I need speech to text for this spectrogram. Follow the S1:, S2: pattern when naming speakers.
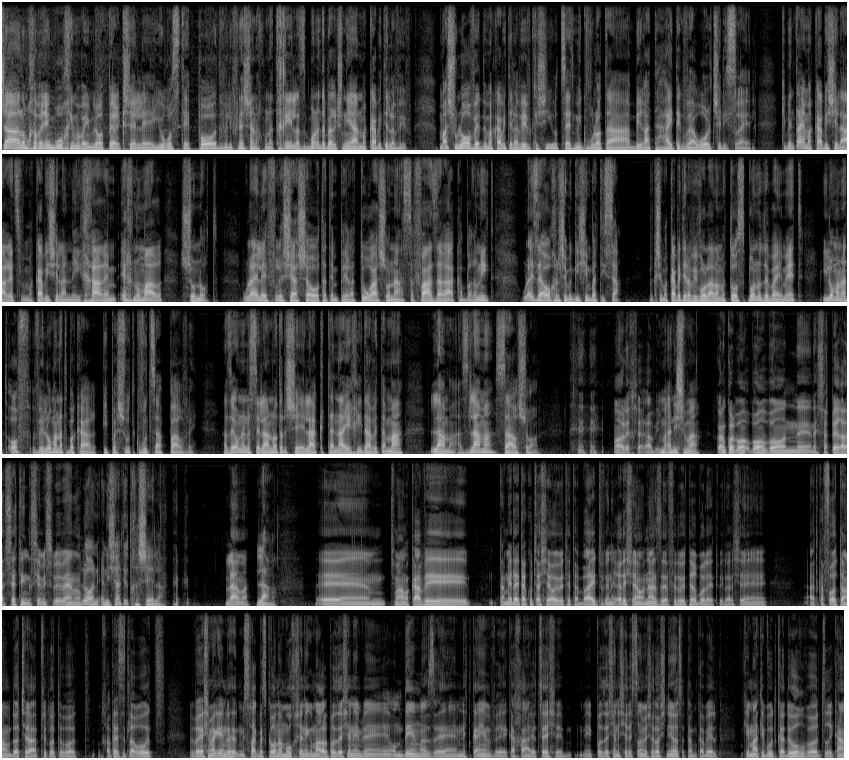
S1: שלום חברים, ברוכים הבאים לעוד פרק של אה, Eurostep Pod, ולפני שאנחנו נתחיל, אז בואו נדבר שנייה על מכבי תל אביב. משהו לא עובד במכבי תל אביב כשהיא יוצאת מגבולות בירת ההייטק והוולט של ישראל. כי בינתיים מכבי של הארץ ומכבי של הניכר הם, איך נאמר, שונות. אולי להפרשי השעות, הטמפרטורה השונה, השפה הזרה, הקברניט, אולי זה האוכל שמגישים בטיסה. וכשמכבי תל אביב עולה למטוס, בוא נודה באמת, היא לא מנת עוף ולא מנת בקר, היא פשוט קבוצה פרווה. אז היום ננסה לענות על שאלה קטנה יחידה ותמה, למה? אז למה סער שוהם?
S2: מה הולך שרבי?
S1: מה נשמע?
S2: קודם כל, בואו בוא, בוא נספר על הסטינגס שמסביבנו.
S1: לא, אני, אני שאלתי אותך שאלה.
S2: למה?
S1: למה?
S2: אמ, תשמע, מכבי תמיד הייתה קבוצה שאוהבת את הבית, ונראה לי שהעונה זה אפילו יותר בולט, בגלל שההתקפות העומדות שלה פשוט לא טובות. מחפשת לרוץ, וברגע שמגיעים למשחק בסקור נמוך שנגמר על פוזיישנים אה, עומדים, אז אה, הם נתקעים, וככה יוצא שמפוזיישן של 23 שניות אתה מקבל כמעט עיבוד כדור ועוד זריקה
